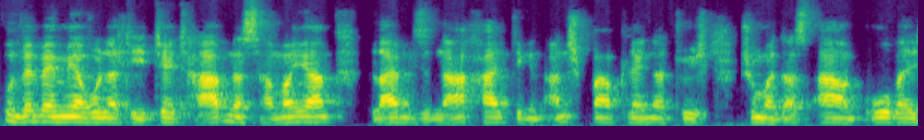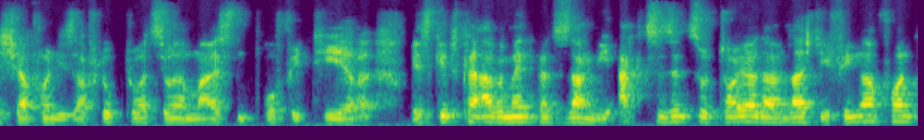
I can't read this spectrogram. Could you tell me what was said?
Und wenn wir mehr Volatilität haben, das haben wir ja, bleiben diese nachhaltigen Ansparpläne natürlich schon mal das A und O, weil ich ja von dieser Fluktuation am meisten profitiere. Jetzt gibt es kein Argument mehr zu sagen, die Aktien sind zu teuer, da lasse ich die Finger von.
